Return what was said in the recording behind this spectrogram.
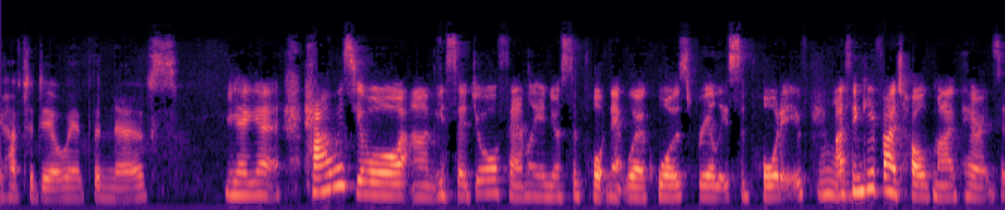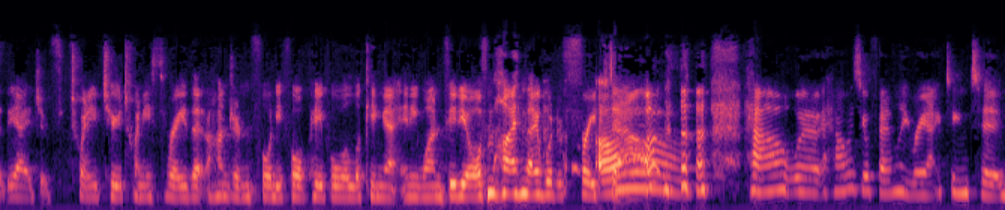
have to deal with the nerves. Yeah, yeah. How was your, um, you said your family and your support network was really supportive. Mm. I think if I told my parents at the age of 22, 23 that 144 people were looking at any one video of mine, they would have freaked oh. out. how were, how was your family reacting to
